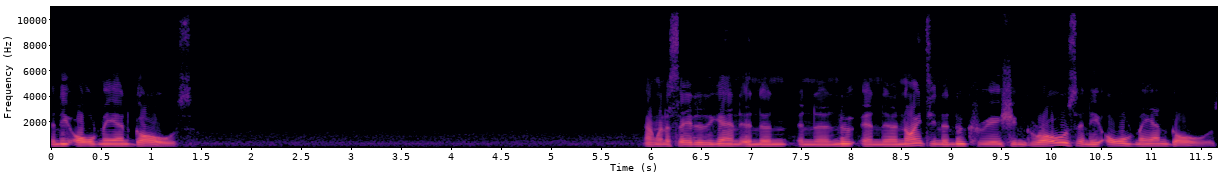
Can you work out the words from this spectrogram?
and the old man goes. I'm going to say it again. In the, in the, new, in the anointing, the new creation grows and the old man goes.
